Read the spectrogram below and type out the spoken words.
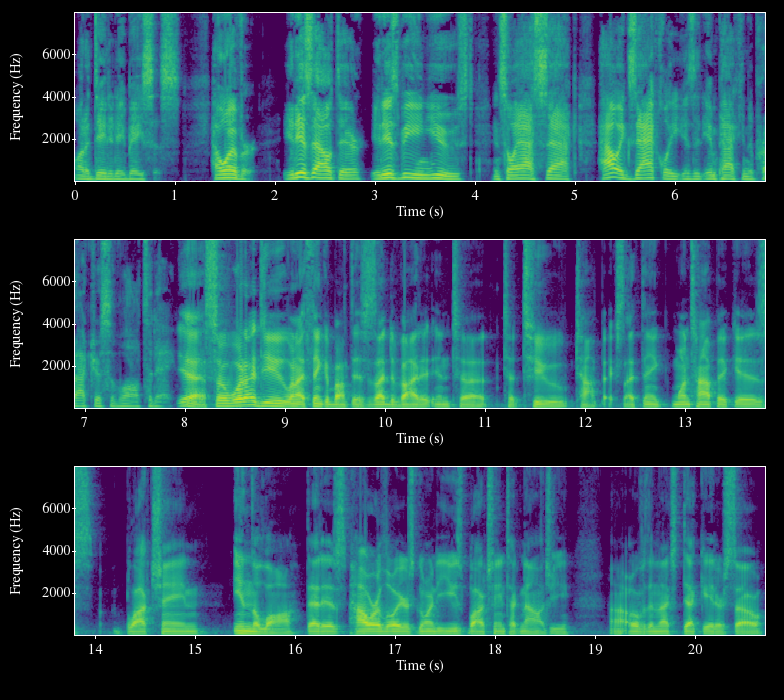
on a day to day basis. However, it is out there, it is being used. And so I asked Zach, how exactly is it impacting the practice of law today? Yeah. So, what I do when I think about this is I divide it into to two topics. I think one topic is blockchain in the law. That is, how are lawyers going to use blockchain technology uh, over the next decade or so?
